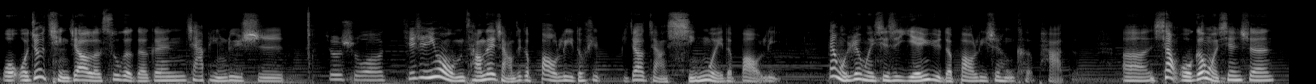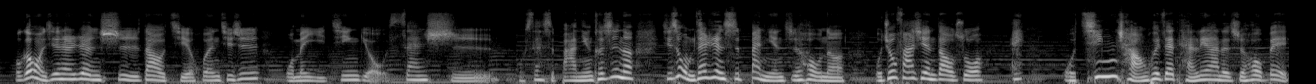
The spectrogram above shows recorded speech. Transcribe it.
我我就请教了苏哥哥跟嘉平律师，就是说，其实因为我们常在讲这个暴力，都是比较讲行为的暴力，但我认为其实言语的暴力是很可怕的。呃，像我跟我先生，我跟我先生认识到结婚，其实我们已经有三十，我三十八年。可是呢，其实我们在认识半年之后呢，我就发现到说，哎，我经常会在谈恋爱的时候被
